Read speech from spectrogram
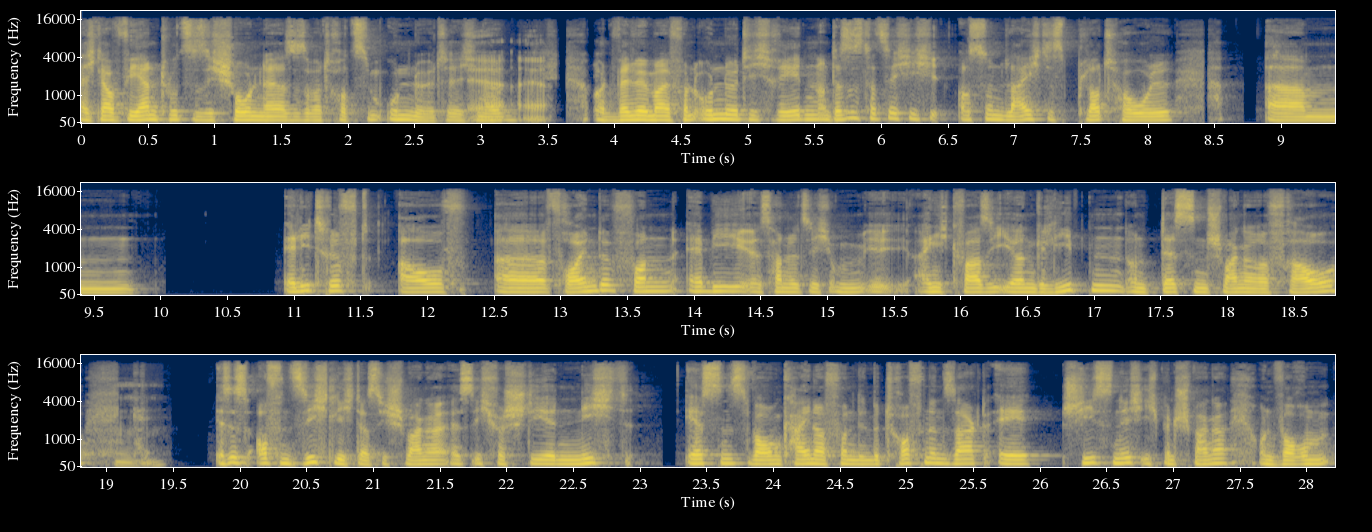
Ich glaube, wehren tut sie sich schon, ne? es ist aber trotzdem unnötig. Ja, ne? ja. Und wenn wir mal von unnötig reden, und das ist tatsächlich auch so ein leichtes Plothole, ähm, Ellie trifft auf äh, Freunde von Abby. Es handelt sich um äh, eigentlich quasi ihren Geliebten und dessen schwangere Frau. Mhm. Es ist offensichtlich, dass sie schwanger ist. Ich verstehe nicht, erstens, warum keiner von den Betroffenen sagt, ey, schieß nicht, ich bin schwanger. Und warum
